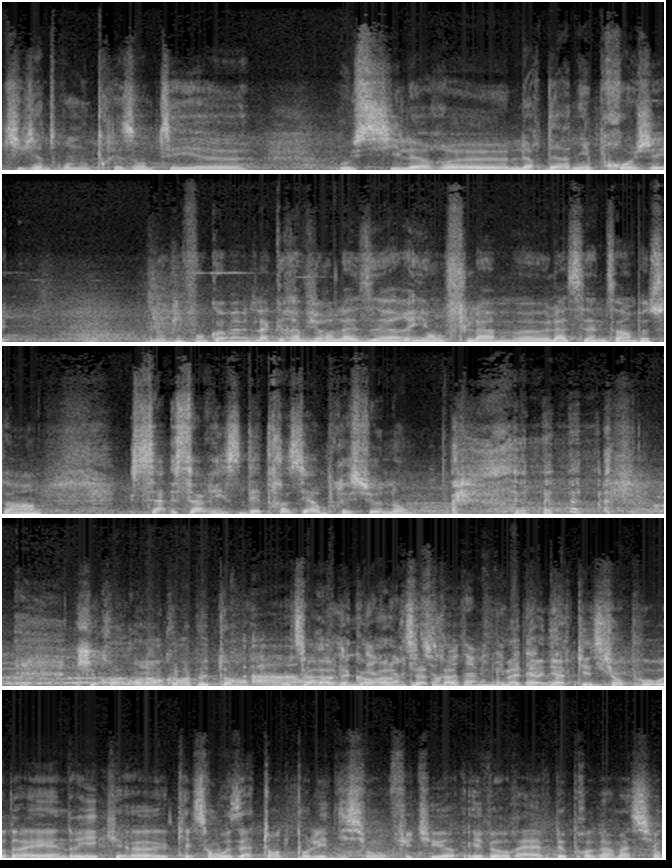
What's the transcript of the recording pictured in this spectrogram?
qui viendront nous présenter euh, aussi leur, euh, leur dernier projet. Donc ils font quand même de la gravure laser et enflamment la scène, c'est un peu ça, hein? Ça, ça risque d'être assez impressionnant. Je crois qu'on a encore un peu de temps. Ah, ah d'accord. ma dernière question pour Audrey et Hendrik. quelles sont vos attentes pour l'édition future et vos rêves de programmation?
